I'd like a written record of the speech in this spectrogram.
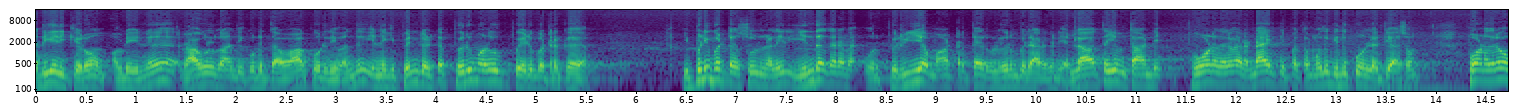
அதிகரிக்கிறோம் அப்படின்னு ராகுல் காந்தி கொடுத்த வாக்குறுதி வந்து இன்றைக்கி பெண்கள்கிட்ட பெருமளவுக்கு போய் எடுபட்டிருக்கு இப்படிப்பட்ட சூழ்நிலையில் இந்த தடவை ஒரு பெரிய மாற்றத்தை இவர்கள் விரும்புகிறார்கள். எல்லாத்தையும் தாண்டி போன தடவை ரெண்டாயிரத்தி பத்தொம்போதுக்கு இதுக்கும் உள்ள வித்தியாசம். போன தடவை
